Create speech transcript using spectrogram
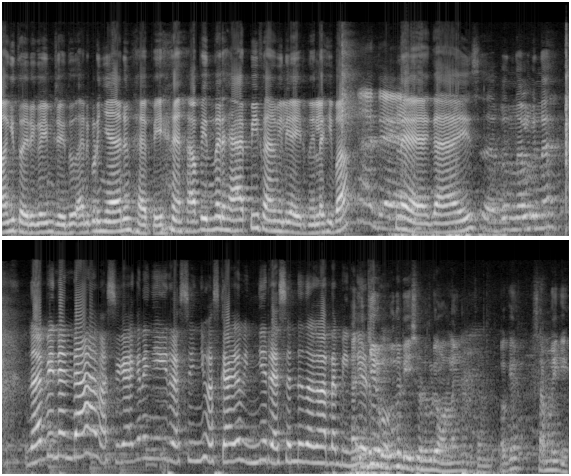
വാങ്ങി തരികയും ചെയ്തു. അതിനെ കൂടി ഞാനും ഹാപ്പി അപ്പൊ ഇന്നൊരു ഹാപ്പി ഫാമിലി ആയിരുന്നു അല്ലേ ഹിബ? അല്ലേ ഗൈസ് അപ്പൊ ഇന്നലെ പിന്നെ? എന്നാ പിന്നെന്താ? ഈ ഡ്രസ് ഇനി ഫസ്കാക്ക് ഇനി രസം ഉണ്ട് എന്നൊക്കെ പറഞ്ഞാൽ പിന്നെ മൂന്ന് ടീഷർട്ട് കൂടി ഓൺലൈനിൽ എടുക്കാണ്ട് ഓക്കെ സമ്മതിക്ക്.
